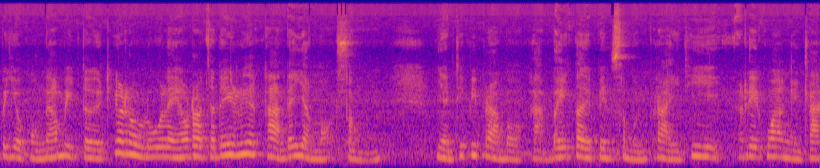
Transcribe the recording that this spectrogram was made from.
ประโยชน์ของน้ำใบเตยที่เรารู้แล้วเราจะได้เลือกทานได้อย่างเหมาะสม อย่างที่พี่ปราบอกค่ะ ใบเตยเป็นสมุนไพรที่เรียกว่าไงคะ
